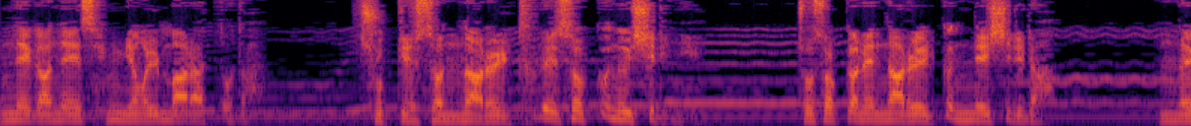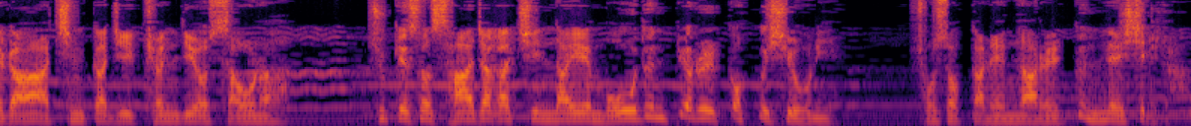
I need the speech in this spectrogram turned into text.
내가 내 생명을 말았도다. 주께서 나를 틀에서 끊으시리니 조석간에 나를 끝내시리라. 내가 아침까지 견디어 싸우나 주께서 사자같이 나의 모든 뼈를 꺾으시오니 조석간에 나를 끝내시리라.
